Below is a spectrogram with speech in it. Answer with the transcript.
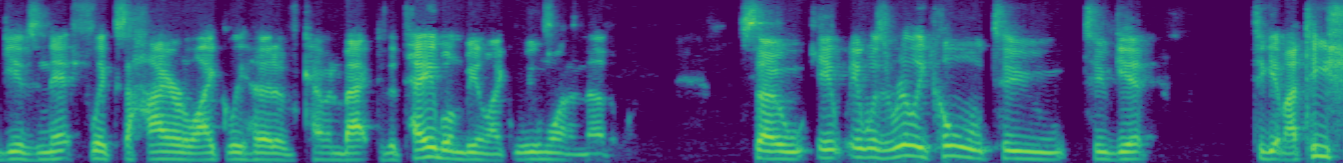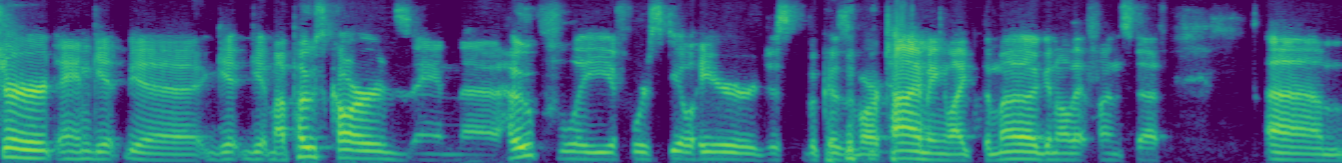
gives Netflix a higher likelihood of coming back to the table and being like, we want another one. So it, it was really cool to to get to get my T-shirt and get uh, get get my postcards and uh, hopefully, if we're still here, just because of our timing, like the mug and all that fun stuff. Um,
